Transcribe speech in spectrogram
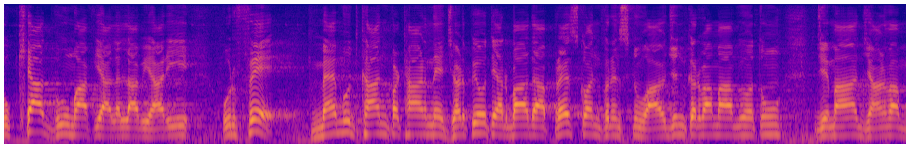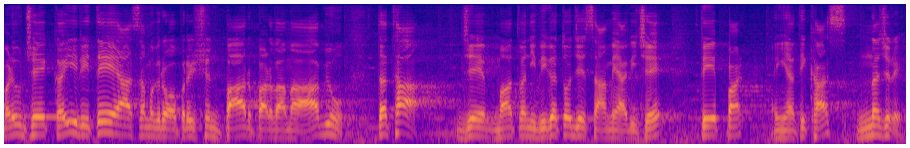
કુખ્યાત ભૂમાફિયા લલ્લા બિહારી ઉર્ફે મહેમૂદ ખાન પઠાણને ઝડપ્યો. ત્યારબાદ આ પ્રેસ કોન્ફરન્સનું આયોજન કરવામાં આવ્યું હતું, જેમાં જાણવા મળ્યું છે કઈ રીતે આ સમગ્ર ઓપરેશન પાર પાડવામાં આવ્યું તથા જે મહત્વની વિગતો જે સામે આવી છે તે પણ અહીંયાથી ખાસ નજરે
